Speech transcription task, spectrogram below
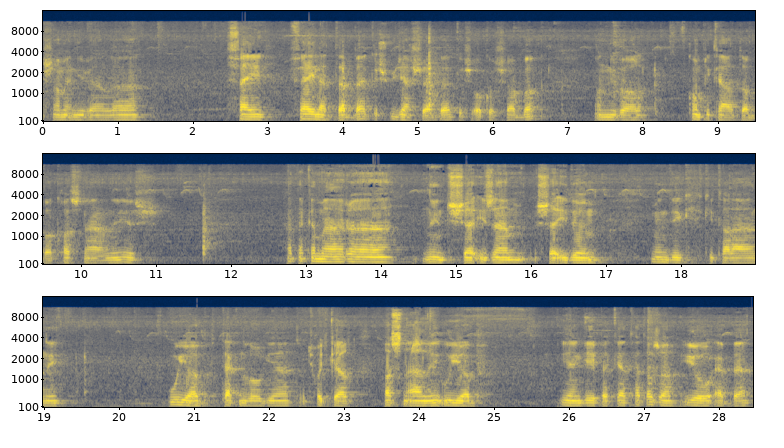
és amennyivel fej, fejlettebbek, és ügyesebbek, és okosabbak, annyival komplikáltabbak használni, és hát nekem már nincs se izem, se időm mindig kitalálni újabb technológiát, hogy hogy kell használni újabb ilyen gépeket. Hát az a jó ebbe,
